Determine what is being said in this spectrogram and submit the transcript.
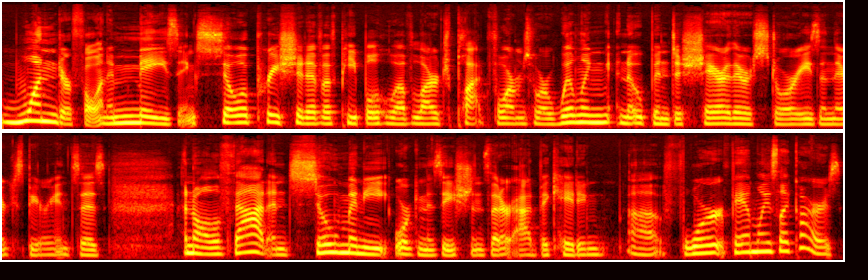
wonderful and amazing. So appreciative of people who have large platforms who are willing and open to share their stories and their experiences and all of that. And so many organizations that are advocating uh, for families like ours.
